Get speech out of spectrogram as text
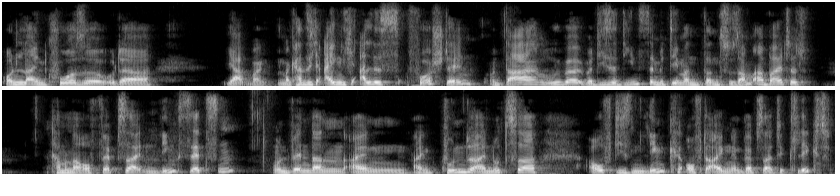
Online-Kurse oder ja, man, man kann sich eigentlich alles vorstellen und darüber, über diese Dienste, mit denen man dann zusammenarbeitet, kann man auch auf Webseiten Links setzen und wenn dann ein, ein Kunde, ein Nutzer auf diesen Link auf der eigenen Webseite klickt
